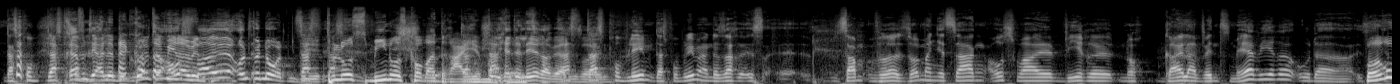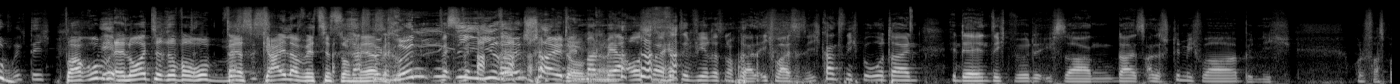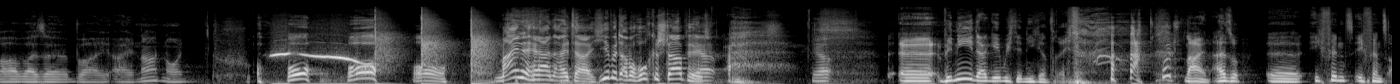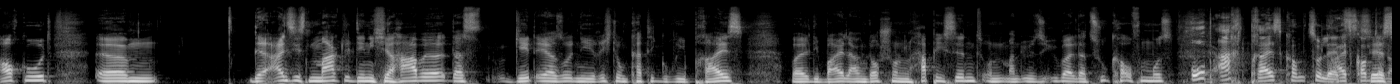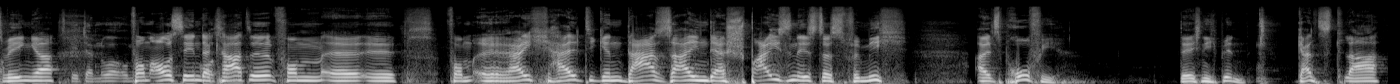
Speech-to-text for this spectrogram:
Das, das Treffen Sie eine kommt begründete wieder mit- Auswahl und benoten Sie. Plus, minus, Komma drei. ich hätte Lehrer werden das, sollen. das, Problem, das Problem an der Sache ist, äh, soll man jetzt sagen, Auswahl wäre noch geiler, wenn es mehr wäre? Oder Warum? genau richtig? Warum? Eben. Erläutere, warum wäre es geiler, wenn es jetzt noch das mehr Begründen Sie Ihre Entscheidung. Wenn man mehr Auswahl hätte, wäre es noch geiler. Ich weiß es nicht. Ich kann es nicht beurteilen. In der Hinsicht würde ich sagen, da es alles stimmig war, bin ich unfassbarerweise bei einer 9. Oh, oh, oh. Meine Herren, Alter, hier wird aber hochgestapelt. Ja. ja. Äh, Vinny, da gebe ich dir nicht ganz recht. Nein, also äh, ich finde es ich find's auch gut. Ähm, der einzige Makel, den ich hier habe, das geht eher so in die Richtung Kategorie Preis, weil die Beilagen doch schon happig sind und man sie überall dazu kaufen muss. Ob 8 Preis kommt Preis zuletzt. kommt ja noch. Deswegen ja, Es geht ja nur um. vom Aussehen der Auswahl. Karte, vom, äh, äh, vom reichhaltigen Dasein der Speisen ist das für mich als Profi, der ich nicht bin, ganz klar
